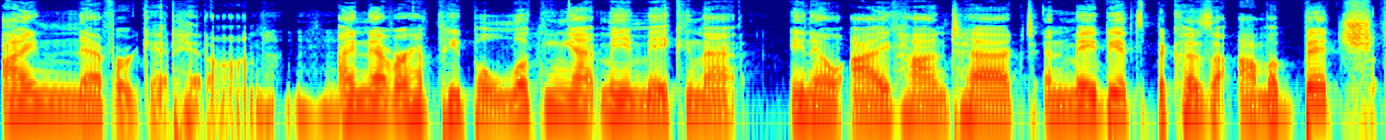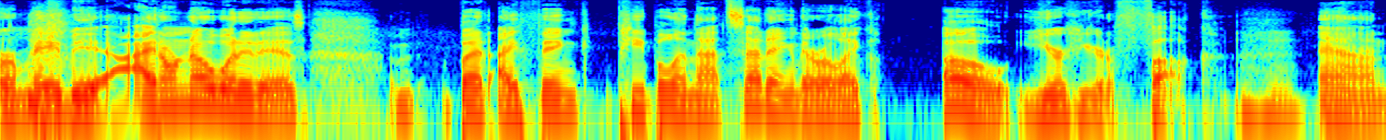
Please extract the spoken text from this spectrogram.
I never get hit on. Mm-hmm. I never have people looking at me making that, you know, eye contact and maybe it's because I'm a bitch or maybe I don't know what it is. Um, But I think people in that setting they were like, "Oh, you're here to fuck." And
